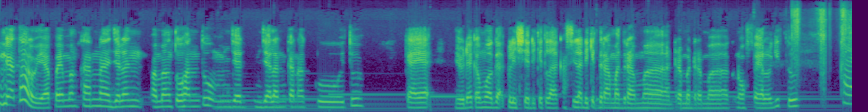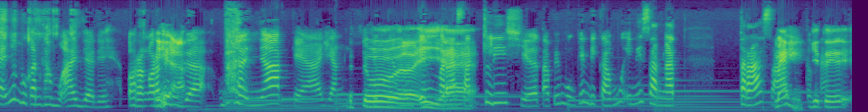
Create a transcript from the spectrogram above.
nggak tahu ya, apa emang karena jalan emang Tuhan tuh menjalankan aku itu kayak ya udah kamu agak klise dikit lah kasihlah dikit drama-drama drama-drama novel gitu kayaknya bukan kamu aja deh orang-orang yeah. juga banyak ya yang betul mungkin iya. merasa klise tapi mungkin di kamu ini sangat terasa Meh, gitu, gitu.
